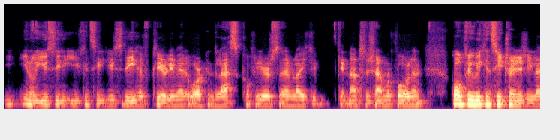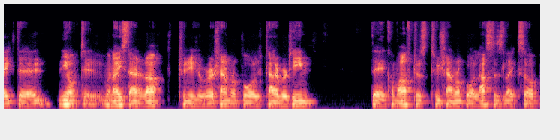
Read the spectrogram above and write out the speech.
you know, UCD, you can see UCD have clearly made it work in the last couple of years. them, like getting onto the Shamrock Bowl, and hopefully we can see Trinity like the you know to, when I started up, Trinity were a Shamrock Bowl caliber team. They come off just two Shamrock Bowl losses, like so.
